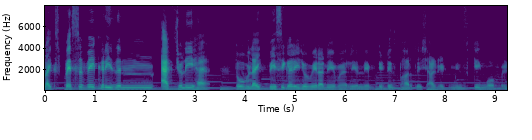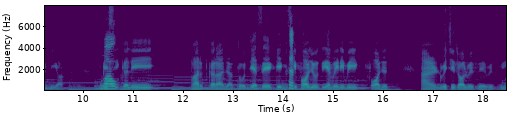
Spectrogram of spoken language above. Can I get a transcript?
लाइक स्पेसिफिक रीजन एक्चुअली है। तो लाइक बेसिकली जो मेरा नेम है real name it is Bharatesh and it means king of India. Basically Bharat का राजा। तो जैसे किंग्स की फौज होती है मेरी भी एक फौज है and which is always there with me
